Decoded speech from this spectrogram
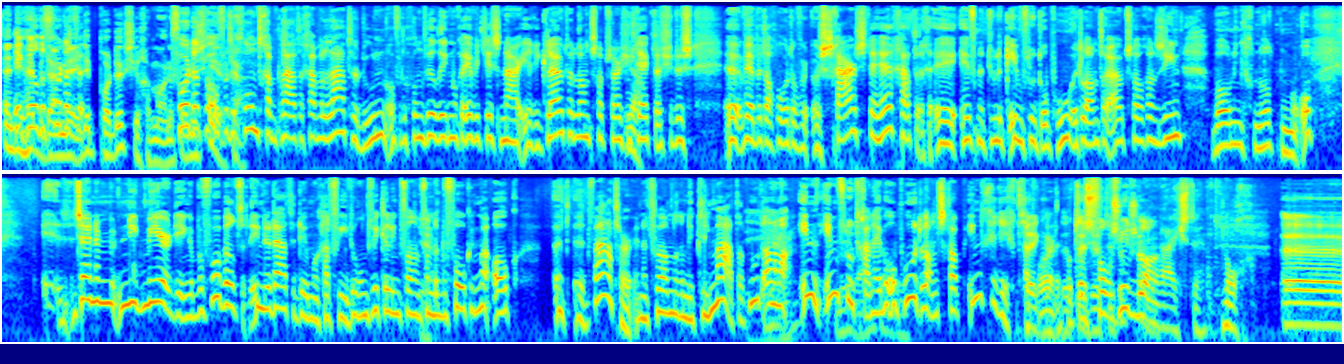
En die Ik wilde hebben voordat daarmee we- de productie gemonopoliseerd. Voordat we over de ja. grond gaan praten, gaan we later doen. Over de grond wilde ik nog eventjes naar Erik Luiter, landschapsarchitect. Als je dus, eh, we hebben het al gehoord over eh, schaarste. Hè, gaat, eh, heeft natuurlijk invloed op hoe het land eruit zal gaan zien. Woninggenot, noem maar op. Zijn er niet meer dingen? Bijvoorbeeld inderdaad de demografie, de ontwikkeling van, van de bevolking... maar ook het, het water en het veranderende klimaat. Dat moet allemaal in, invloed gaan hebben op hoe het landschap ingericht gaat Zeker, worden. dat Dat is is- volgens het u het belangrijkste nog. Eh,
